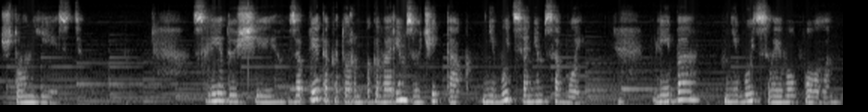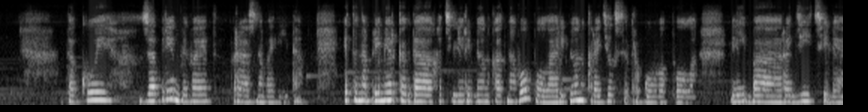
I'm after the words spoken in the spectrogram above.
что он есть. Следующий запрет, о котором поговорим, звучит так. Не будь самим собой, либо не будь своего пола. Такой запрет бывает разного вида. Это, например, когда хотели ребенка одного пола, а ребенок родился другого пола. Либо родители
